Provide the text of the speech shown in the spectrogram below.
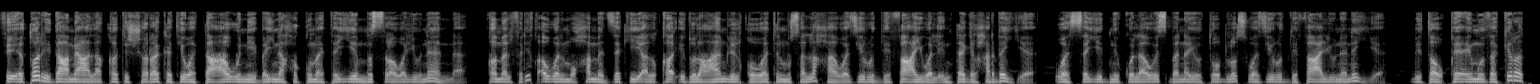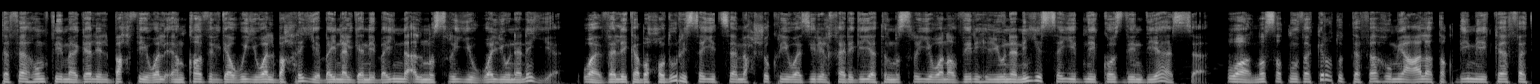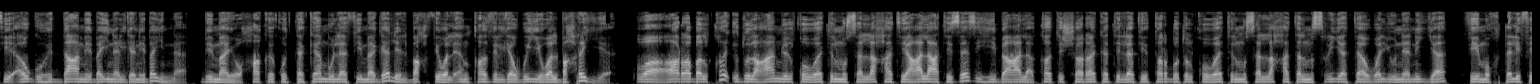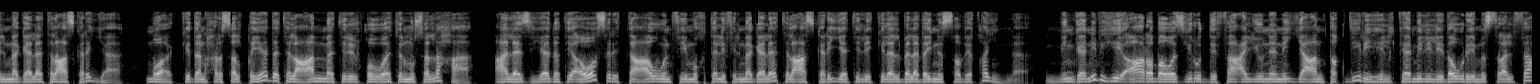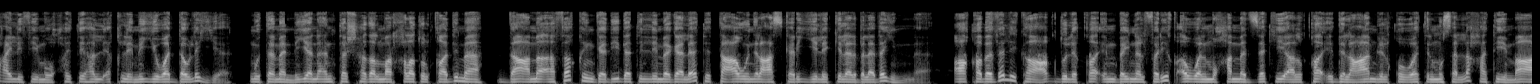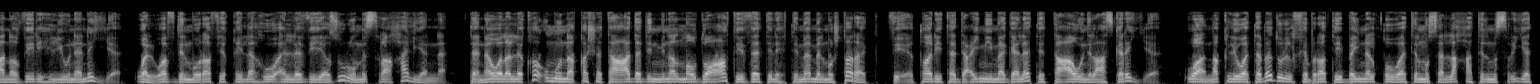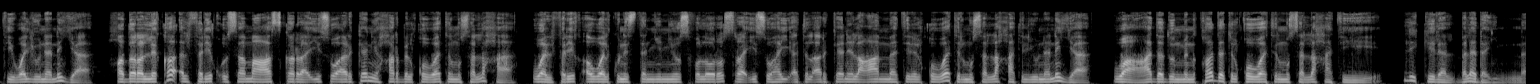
في إطار دعم علاقات الشراكة والتعاون بين حكومتي مصر واليونان قام الفريق أول محمد زكي القائد العام للقوات المسلحة وزير الدفاع والإنتاج الحربي والسيد نيكولاوس بنايوتوبلوس وزير الدفاع اليوناني بتوقيع مذكرة تفاهم في مجال البحث والإنقاذ الجوي والبحري بين الجانبين المصري واليوناني. وذلك بحضور السيد سامح شكري وزير الخارجية المصري ونظيره اليوناني السيد نيكوس ديندياس. ونصت مذكرة التفاهم على تقديم كافة أوجه الدعم بين الجانبين بما يحقق التكامل في مجال البحث والإنقاذ الجوي والبحري. وعرب القائد العام للقوات المسلحة على اعتزازه بعلاقات الشراكة التي تربط القوات المسلحة المصرية واليونانية في مختلف المجالات العسكرية. مؤكدا حرص القيادة العامة للقوات المسلحة على زيادة أواصر التعاون في مختلف المجالات العسكرية لكلا البلدين الصديقين من جانبه أعرب وزير الدفاع اليوناني عن تقديره الكامل لدور مصر الفاعل في محيطها الإقليمي والدولي متمنيا أن تشهد المرحلة القادمة دعم آفاق جديدة لمجالات التعاون العسكري لكلا البلدين. عقب ذلك عقد لقاء بين الفريق أول محمد زكي القائد العام للقوات المسلحة مع نظيره اليوناني والوفد المرافق له الذي يزور مصر حاليا. تناول اللقاء مناقشة عدد من الموضوعات ذات الاهتمام المشترك في إطار تدعيم مجالات التعاون العسكري. ونقل وتبادل الخبرات بين القوات المسلحة المصرية واليونانية. حضر اللقاء الفريق أسامة عسكر رئيس أركان حرب القوات المسلحة والفريق أول كونستانينيوس فلوروس رئيس هيئة الأركان العامة للقوات المسلحة اليونانية وعدد من قادة القوات المسلحة لكلا البلدين.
